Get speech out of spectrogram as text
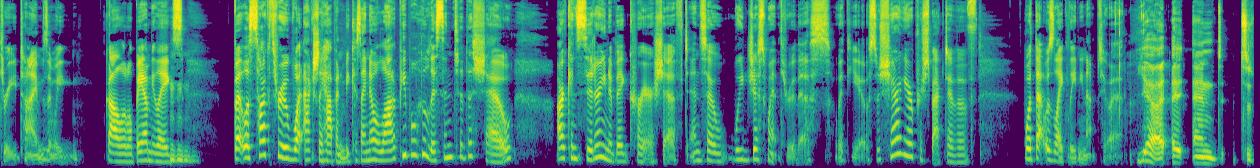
3 times and we got a little Bambi legs. but let's talk through what actually happened because I know a lot of people who listen to the show are considering a big career shift. And so we just went through this with you. So share your perspective of what that was like leading up to it. Yeah, and to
